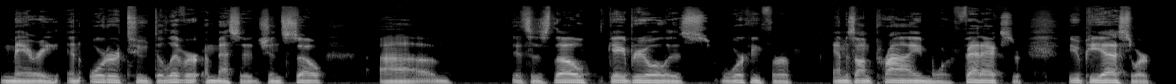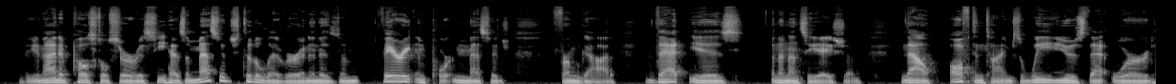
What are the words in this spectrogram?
Mary in order to deliver a message. And so um, it's as though Gabriel is working for Amazon Prime or FedEx or UPS or the United Postal Service. He has a message to deliver, and it is a very important message from God. That is an annunciation. Now, oftentimes we use that word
